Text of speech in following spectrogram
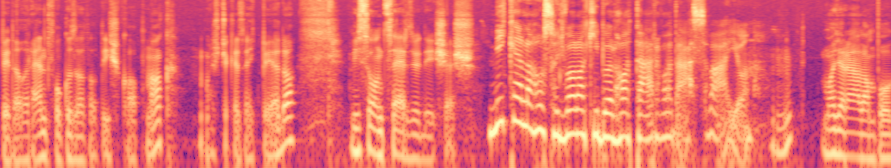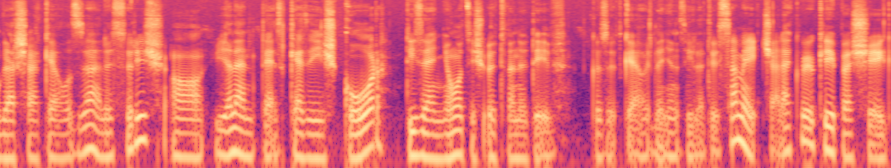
például rendfokozatot is kapnak, most csak ez egy példa, viszont szerződéses. Mi kell ahhoz, hogy valakiből határvadász váljon? Magyar állampolgárság kell hozzá először is. A jelentkezéskor 18 és 55 év között kell, hogy legyen az illető személy, cselekvőképesség,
